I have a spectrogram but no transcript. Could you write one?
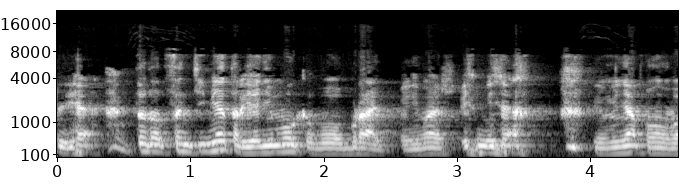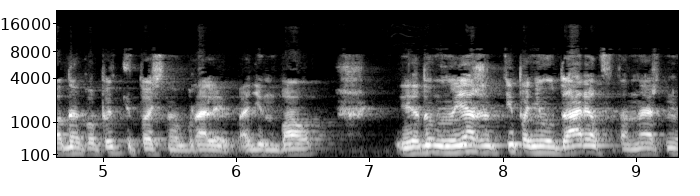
я, этот сантиметр, я не мог его убрать, понимаешь? И меня, и меня по-моему, в одной попытке точно убрали один балл. Я думаю, ну я же типа не ударился, там, знаешь, ну,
